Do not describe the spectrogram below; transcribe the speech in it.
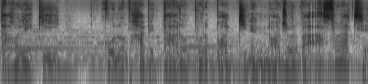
তাহলে কি কোনোভাবে তার ওপর বজ্জিনের নজর বা আসর আছে?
